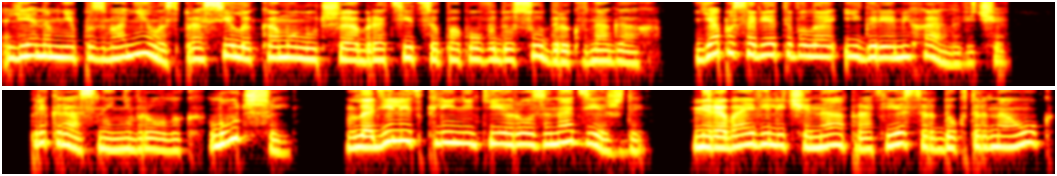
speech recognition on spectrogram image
Лена мне позвонила, спросила, к кому лучше обратиться по поводу судорог в ногах. Я посоветовала Игоря Михайловича. Прекрасный невролог, лучший, владелец клиники «Роза Надежды», мировая величина, профессор, доктор наук.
